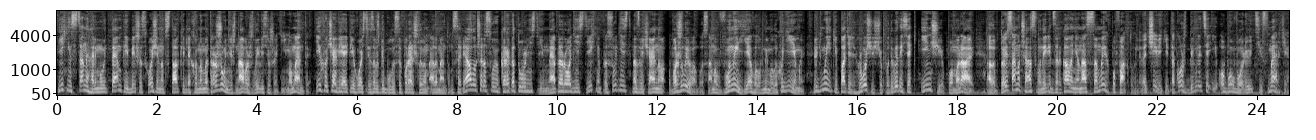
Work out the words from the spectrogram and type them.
Їхні сцени гальмують темп і більше схожі на вставки для хронометражу, ніж на важливі сюжетні моменти. І хоча vip гості завжди були суперечливим елементом серіалу через свою карикатурність і неприродність, їхня присутність надзвичайно важлива, бо саме вони є головними лиходіями, людьми, які платять гроші, щоб подивитися, як інші помирають. Але в той самий час вони відзеркалення нас самих по факту глядачів, які також дивляться і обговорюють ці смерті.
